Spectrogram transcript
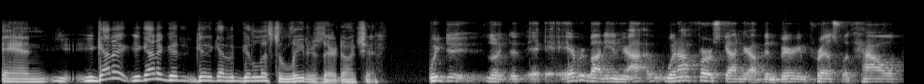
and you, got to you got to good get, get a good list of leaders there, don't you? We do. Look, everybody in here. I, when I first got here, I've been very impressed with how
